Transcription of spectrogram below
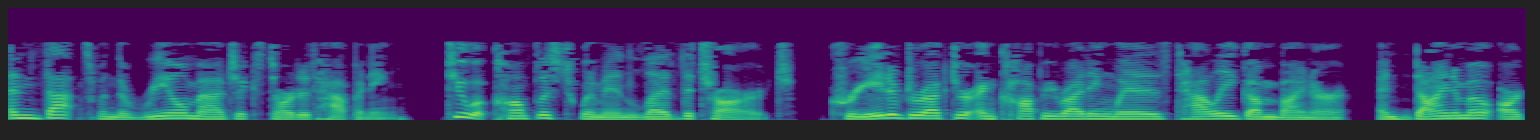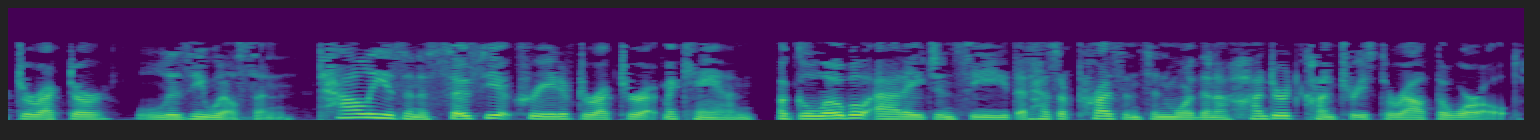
And that's when the real magic started happening. Two accomplished women led the charge. Creative director and copywriting whiz Tally Gumbiner and Dynamo art director Lizzie Wilson. Tally is an associate creative director at McCann, a global ad agency that has a presence in more than 100 countries throughout the world.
